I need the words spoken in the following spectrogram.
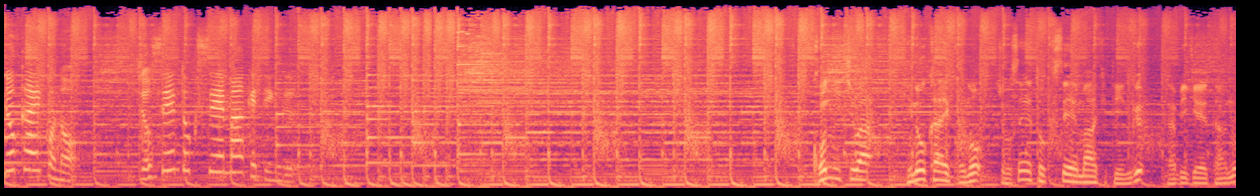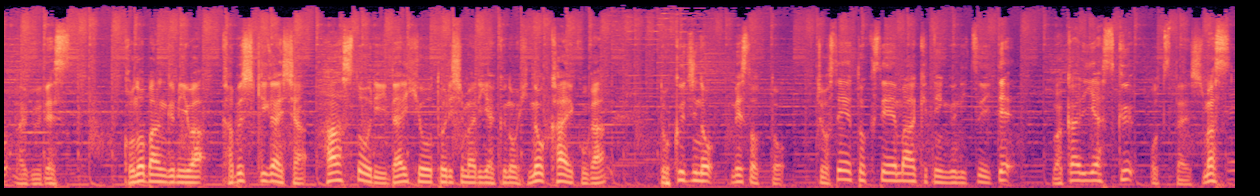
野佳恵子の女性特性マーケティング。こんにちは。日野佳恵子の女性特性マーケティングナビゲーターのナグーです。この番組は株式会社ハーストーリー代表取締役の日野佳恵子が独自のメソッド女性特性マーケティングについて分かりやすくお伝えします、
